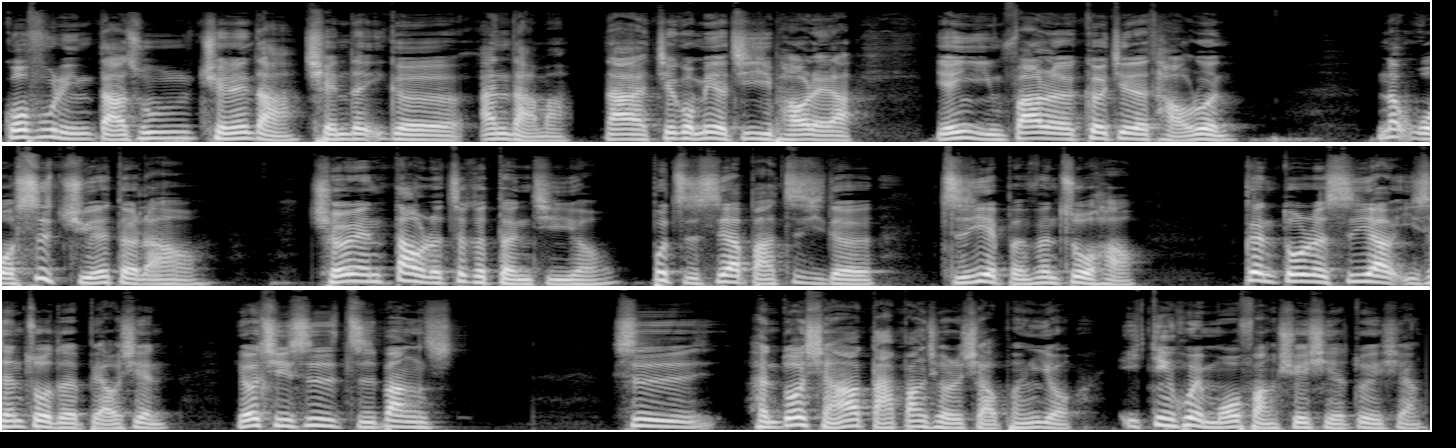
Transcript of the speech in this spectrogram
郭富林打出全垒打前的一个安打嘛，那结果没有积极跑垒了，也引发了各界的讨论。那我是觉得啦哦，球员到了这个等级哦，不只是要把自己的职业本分做好，更多的是要以身作则表现，尤其是职棒。是很多想要打棒球的小朋友一定会模仿学习的对象，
